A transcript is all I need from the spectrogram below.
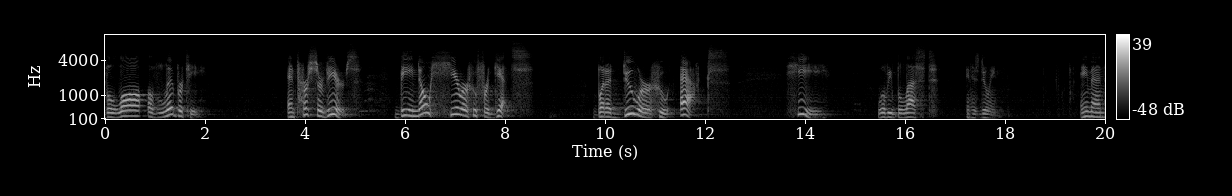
the law of liberty, and perseveres, being no hearer who forgets, but a doer who acts, he will be blessed in his doing. Amen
